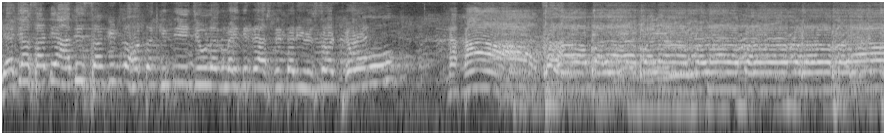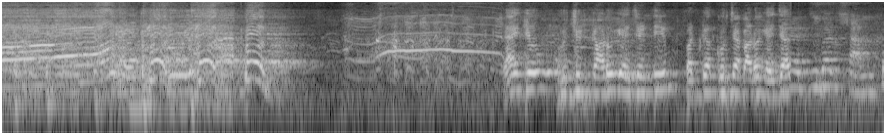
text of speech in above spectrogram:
याच्यासाठी आधीच सांगितलं होतं किती जीवलग मैत्रिणी असली तरी विसरत ठेवू नका. थँक्यू खुर्ची काढून घ्यायची टीम पटकन खुर्च्या काढून घ्यायच्या. अजिबात शांत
